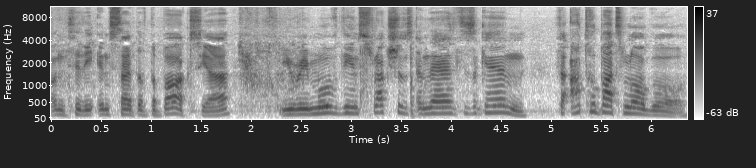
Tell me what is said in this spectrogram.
onto the inside of the box, yeah? You remove the instructions and there it is again. The Autobot logo.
